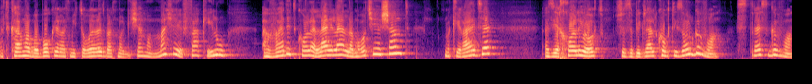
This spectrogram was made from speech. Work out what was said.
את קמה בבוקר, את מתעוררת ואת מרגישה ממש עייפה, כאילו עבדת כל הלילה למרות שישנת. את מכירה את זה? אז יכול להיות שזה בגלל קורטיזול גבוה, סטרס גבוה.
